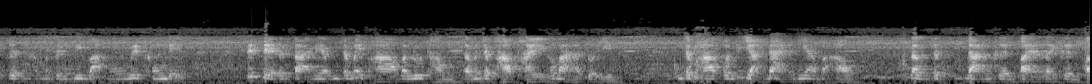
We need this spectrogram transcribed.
ชด้วยมันเป็นวิบากของฤทธิ์ของเดชฤทธิ์เดชต่างๆเนี่ยมันจะไม่พาบรรลุธรรมแต่มันจะพาภัยเข้ามาหาตัวเอง มันจะพาคนที่อยากได้อันนี้มาเอาเราจะดังเกินไปอะไรเกินไป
